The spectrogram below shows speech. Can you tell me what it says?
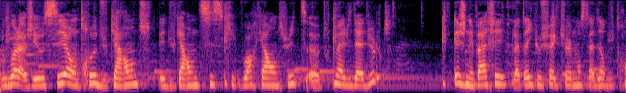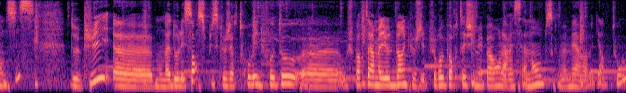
donc voilà, j'ai aussi entre du 40 et du 46, qui- voire 48, euh, toute ma vie d'adulte. Et je n'ai pas fait la taille que je fais actuellement, c'est-à-dire du 36, depuis euh, mon adolescence, puisque j'ai retrouvé une photo euh, où je portais un maillot de bain que j'ai pu reporter chez mes parents là récemment, parce que ma mère regarde tout.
